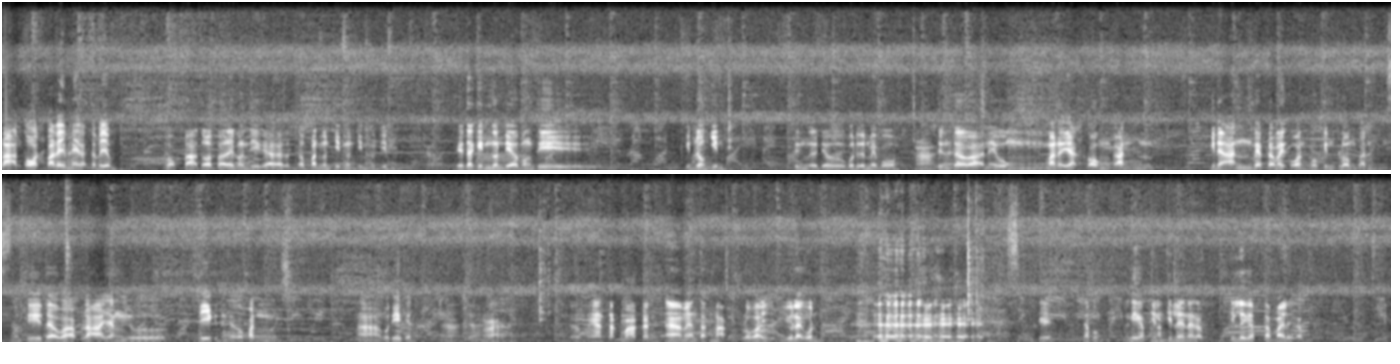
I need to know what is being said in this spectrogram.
ปลาทอดปลาเล่มเนี่ยครับท่านผู้ชมบอกปลาทอดปลาเล่มบางทีก็เอาปันคนกินคนกินคนกินแต่ถ้ากินคนเดียวบางทีกินต้องกิน ซึ่งเดี๋ยวคนอื่นไม่พอ อ่าซึ่งแต่ว่าในวงมารยาทของการกินอาหารแบบสมัยก่อนเขากินพร้อมกันบางทีถ้าว่าปลายังอยู่ดีกันก็ปัน อ่าคนที่กันอ่าใช่อ่าก็ไม่งั้นตักมากัน อ่าไม่งั้นตักหมักเพราะว่าอยู่หลายคนโอเค ครับผมโอเคครับกินกินเลยนะครับ กินเลยครับตามไปเลยครับกิน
